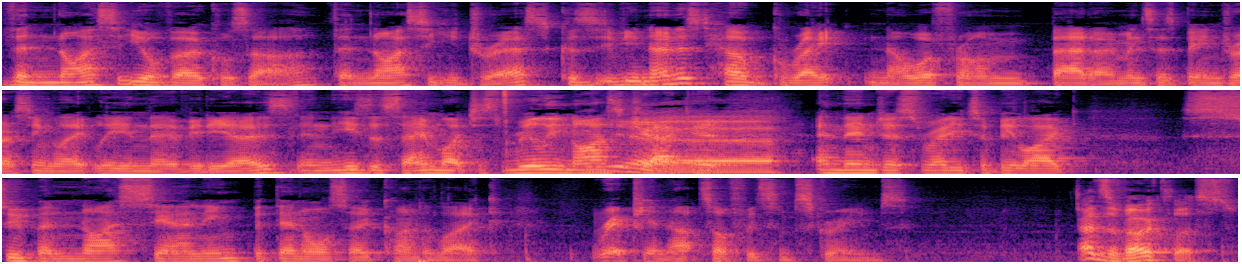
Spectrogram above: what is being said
the nicer your vocals are, the nicer you dress. Because if you noticed how great Noah from Bad Omens has been dressing lately in their videos? And he's the same, like just really nice Yeah. jacket, and then just ready to be like super nice sounding, but then also kind of like rip your nuts off with some screams. As a vocalist,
